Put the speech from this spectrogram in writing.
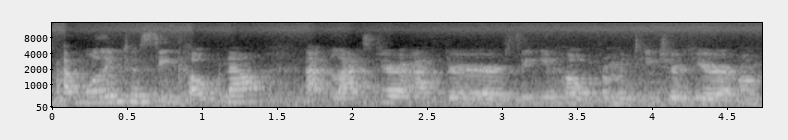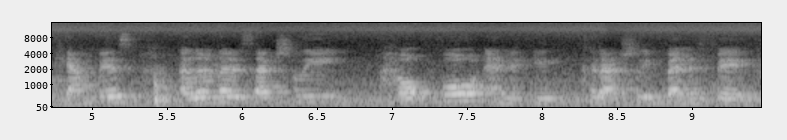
I'm willing to seek help now. At last year, after seeking help from a teacher here on campus, I learned that it's actually helpful and it could actually benefit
